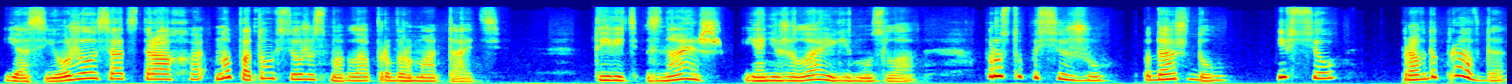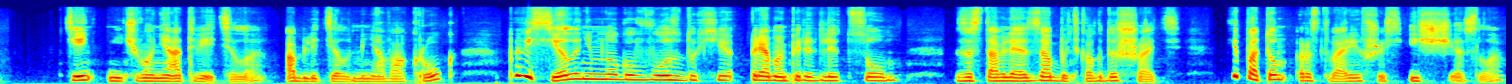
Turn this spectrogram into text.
Я съежилась от страха, но потом все же смогла пробормотать. Ты ведь знаешь, я не желаю ему зла. Просто посижу, подожду. И все. Правда-правда. Тень ничего не ответила, облетела меня вокруг, повисела немного в воздухе прямо перед лицом, заставляя забыть, как дышать, и потом, растворившись, исчезла.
